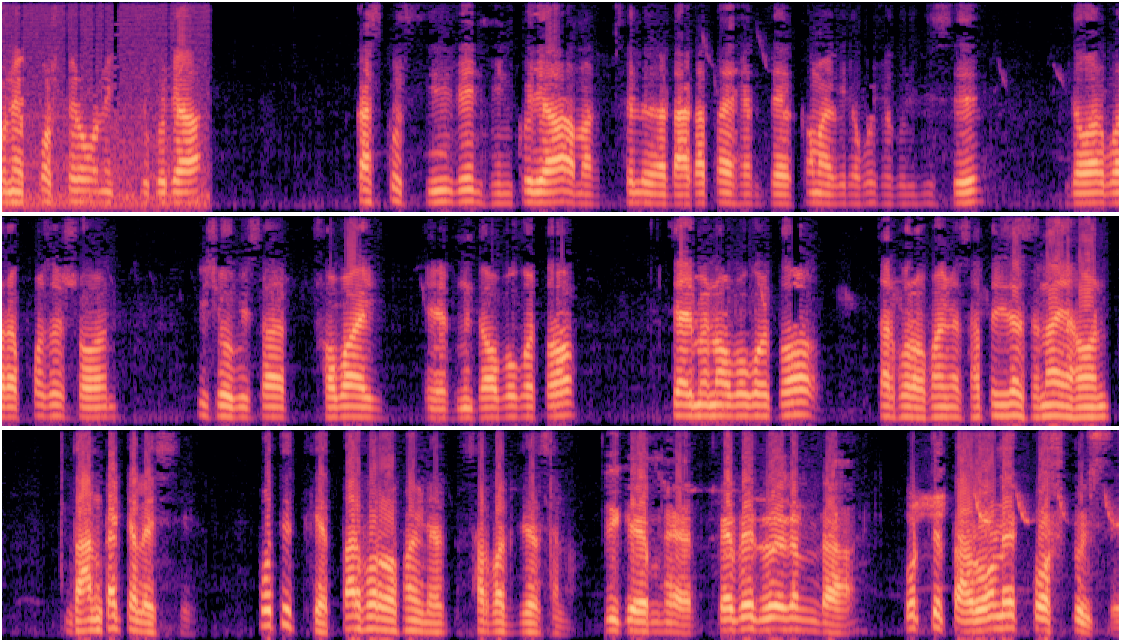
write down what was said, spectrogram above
অনেক কষ্টের অনেক কিছু করিয়া কাজ করছি রেন্ট ভিন করিয়া আমার ছেলেরা ঢাকাতে হ্যান কামাই করে পয়সা করে দিচ্ছে দেওয়ার পরে প্রশাসন, কৃষি অফিসার সবাই অবগত। চেয়ারম্যান অবগত তারপর ফাইনাল ছাত্রী যাচ্ছে না এখন ধান কাটতে লাগছে। প্রতি ক্ষেত তারপর ফাইনাল সার্ভার দিতেছে না। হ্যাঁ করতে তার অনেক কষ্ট হয়েছে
